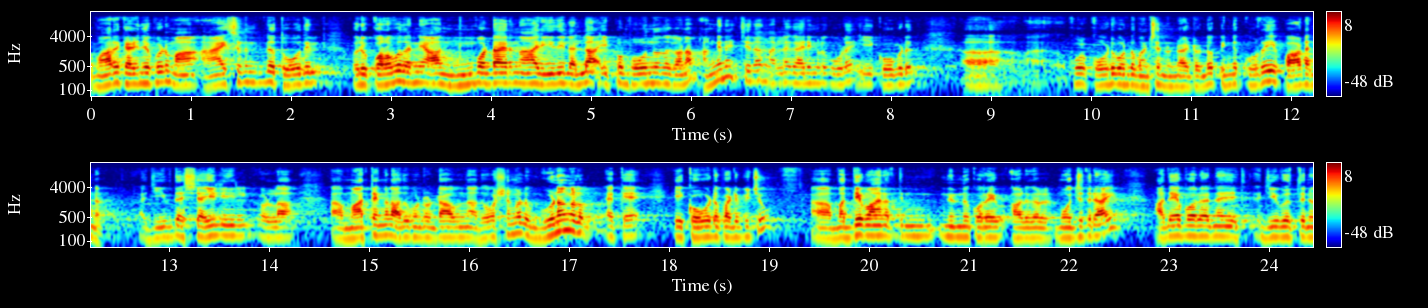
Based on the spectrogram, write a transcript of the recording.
മാറിക്കഴിഞ്ഞപ്പോഴും ആ ആക്സിഡന്റിന്റെ തോതിൽ ഒരു കുറവ് തന്നെ ആ മുമ്പുണ്ടായിരുന്ന ആ രീതിയിലല്ല ഇപ്പം പോകുന്നത് കാണാം. അങ്ങനെ ചില നല്ല കാര്യങ്ങൾ കൂടെ ഈ കോവിഡ് കോവിഡ് കൊണ്ട് മനുഷ്യനുണ്ടായിട്ടുണ്ട്. പിന്നെ കുറേ പാഠങ്ങൾ ജീവിതശൈലിയിൽ ഉള്ള മാറ്റങ്ങൾ അതുകൊണ്ടുണ്ടാകുന്ന ദോഷങ്ങളും ഗുണങ്ങളും ഒക്കെ ഈ കോവിഡ് പഠിപ്പിച്ചു. മദ്യപാനത്തിൽ നിന്ന് കുറേ ആളുകൾ മോചിതരായി. അതേപോലെ തന്നെ ജീവിതത്തിന്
